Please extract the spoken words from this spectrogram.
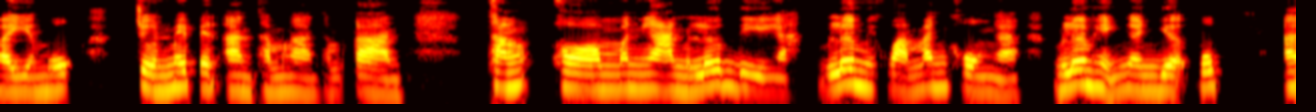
บายมุกจนไม่เป็นอันทำงานทำการ ทั้งพอมันงานมันเริ่มดีไงมันเริ่มมีความมั่นคงไงมันเริ่มเห็นเงินเยอะปุ๊บอา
